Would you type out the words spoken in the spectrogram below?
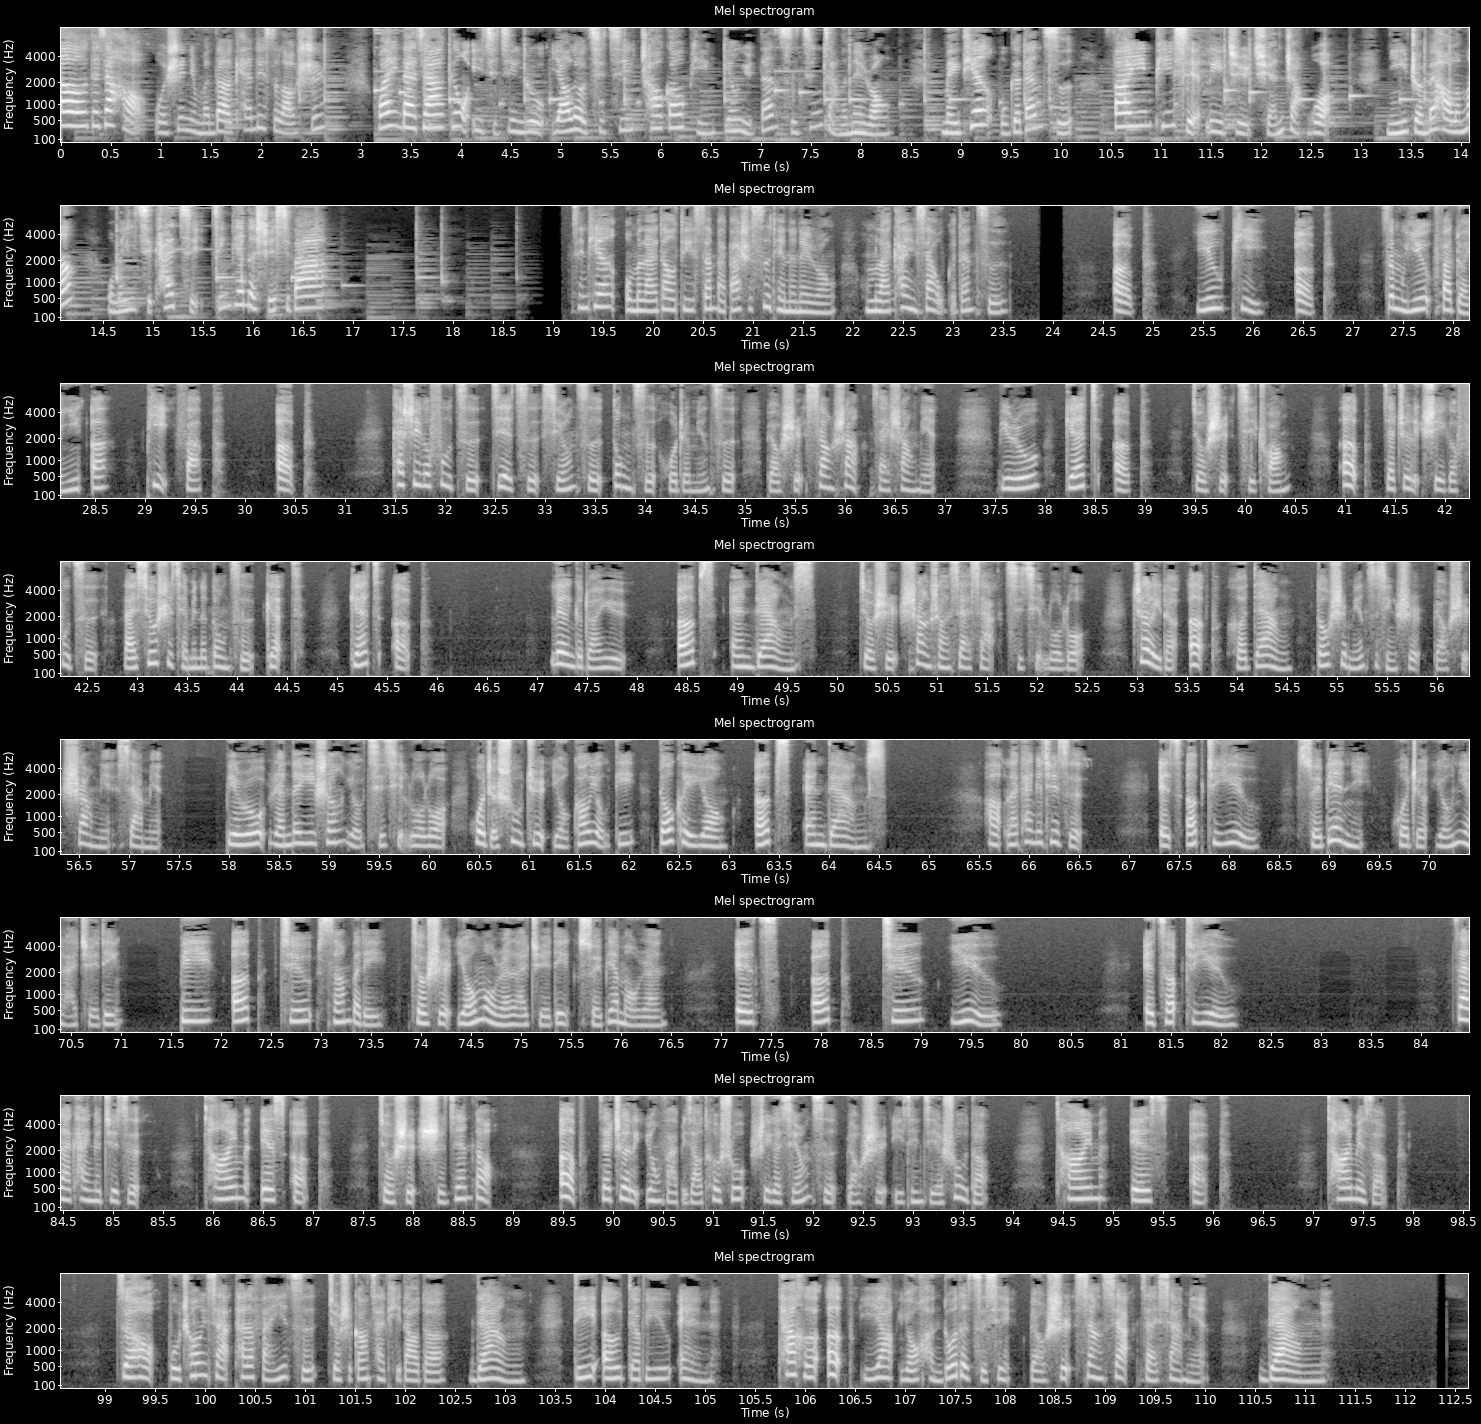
Hello，大家好，我是你们的 Candice 老师，欢迎大家跟我一起进入幺六七七超高频英语单词精讲的内容，每天五个单词，发音、拼写、例句全掌握，你准备好了吗？我们一起开启今天的学习吧。今天我们来到第三百八十四天的内容，我们来看一下五个单词。：up，u p up，字母 u 发短音 a，p 发 Up，它是一个副词、介词、形容词、动词或者名词，表示向上，在上面。比如 get up 就是起床，up 在这里是一个副词，来修饰前面的动词 get，get up。另一个短语。Ups and downs 就是上上下下、起起落落。这里的 up 和 down 都是名词形式，表示上面、下面。比如人的一生有起起落落，或者数据有高有低，都可以用 ups and downs。好，来看一个句子：It's up to you，随便你，或者由你来决定。Be up to somebody 就是由某人来决定，随便某人。It's Up to you. It's up to you. 再来看一个句子，Time is up， 就是时间到。Up 在这里用法比较特殊，是一个形容词，表示已经结束的。Time is up. Time is up. 最后补充一下，它的反义词就是刚才提到的 down，D-O-W-N。它和 up 一样，有很多的词性，表示向下，在下面。down。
